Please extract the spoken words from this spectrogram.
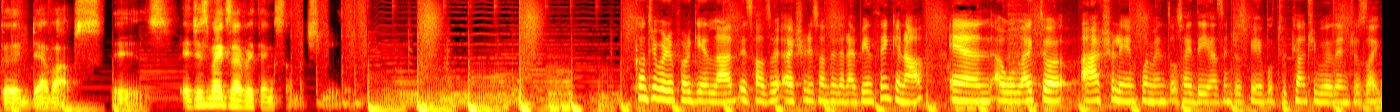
good DevOps is. It just makes everything so much smoother. Contributing for GitLab is also actually something that I've been thinking of, and I would like to actually implement those ideas and just be able to contribute and just like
